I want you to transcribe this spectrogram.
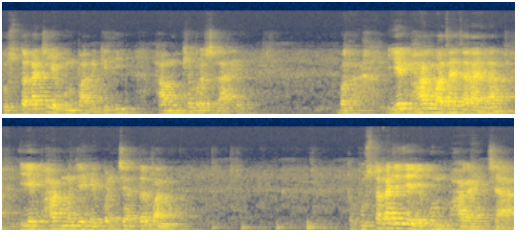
पुस्तकाची एकूण पानं किती? हा मुख्य प्रश्न आहे. बघा एक भाग वाचायचा राहिला एक भाग म्हणजे हे पंच्याहत्तर पानं. तर पुस्तकाचे जे एकूण भाग आहेत चार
